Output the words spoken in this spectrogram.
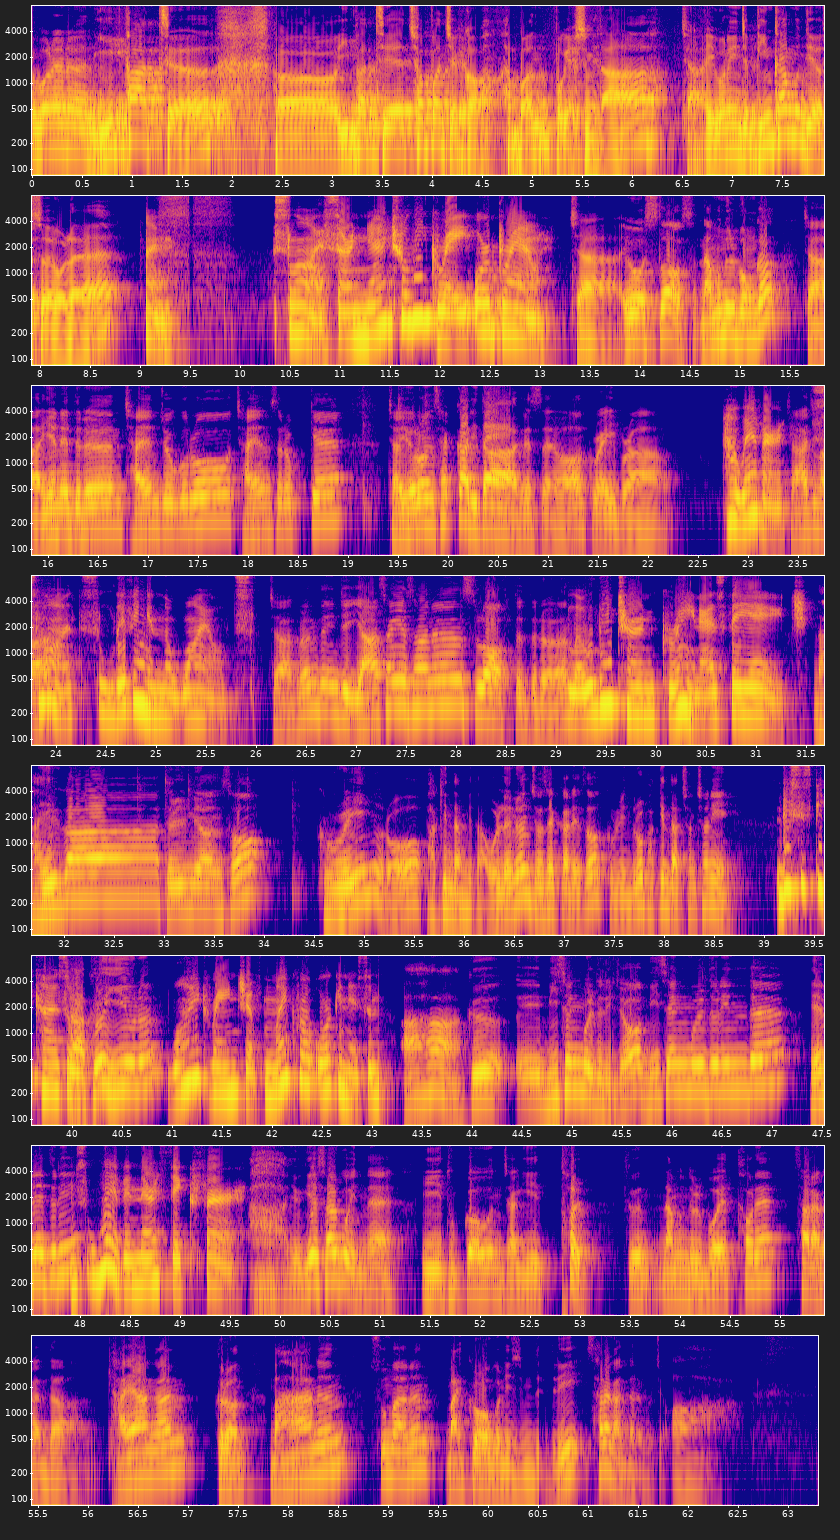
이번에는 이 파트, 어, 이 파트의 첫 번째 거 한번 보겠습니다. 자, 이거는 이제 빈칸 문제였어요, 원래. 1. Sloths are naturally gray or brown. 자, 요 sloth, 나무늘보인가? 자, 얘네들은 자연적으로, 자연스럽게, 자, 요런 색깔이다. 그랬어요. gray brown. However, 자, 하지만- sloths living in the wilds 자, 그런데 이제 야생에 사는 sloth들은 slowly turn green as they age. 나이가 들면서 green으로 바뀐답니다. 원래는 저 색깔에서 green으로 바뀐다. 천천히. This is because 자, a 그 이유는 wide range of microorganisms 아하, 그 이, 미생물들이죠. 미생물들인데 얘네들이 live in their thick fur. 아, 여기에 살고 있네. 이 두꺼운 자기 털, 그 나무늘보의 털에 살아간다. 다양한 그런 많은 수많은 마이크로 오거니즘들이 살아간다는 거죠. 아.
